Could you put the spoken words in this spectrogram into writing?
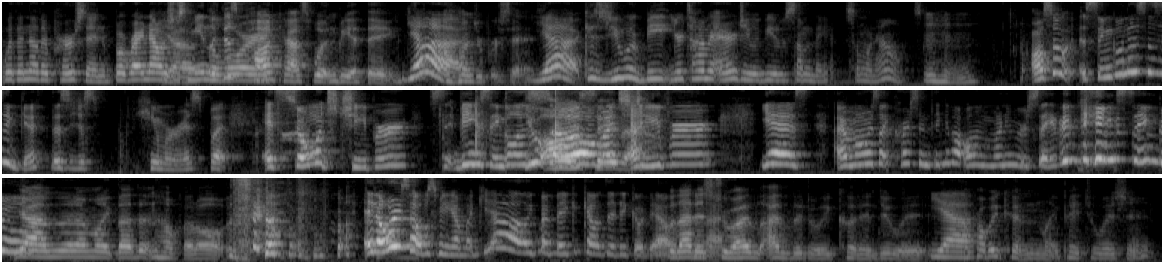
with another person but right now it's just me and like the this lord podcast wouldn't be a thing. yeah hundred percent. yeah because you would be your time and energy would be with something someone else Mm-hmm. also singleness is a gift this is just humorous but it's so much cheaper S- being single is You so much that. cheaper yes i'm always like karsyn think about all the money we're saving being single Yeah, and then I'm like, that didn't help at all. it always helps me i'm like yeah like my bank account didn't go down but that true. I, I literally couldn't do it. Yeah. I probably couldn't like pay tuition.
